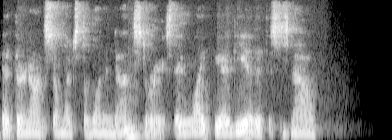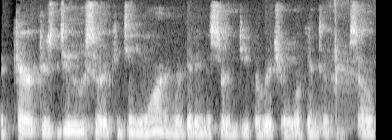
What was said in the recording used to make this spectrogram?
that they're not so much the one and done stories. They like the idea that this is now the characters do sort of continue on and we're getting this sort of deeper richer look into them. So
